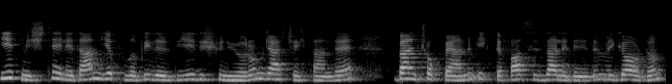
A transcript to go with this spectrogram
70 TL'den yapılabilir diye düşünüyorum. Gerçekten de ben çok beğendim. İlk defa sizlerle denedim ve gördüm.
